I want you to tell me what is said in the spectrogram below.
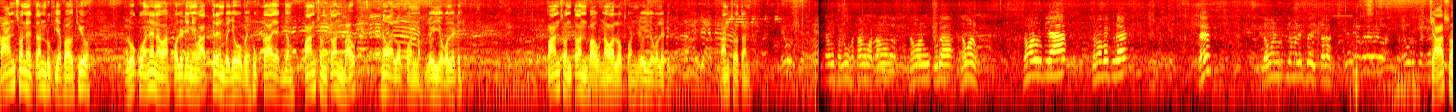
पाँच सौ ने तन रुपया भाव थो लोग ने नवा क्वॉलिटी बात करें भाई जो भाई हुक्का एकदम पाँच सौ तन भाव नवा जो क्वॉलिटी पाँच सौ तन भाव नवा लोग क्वॉलिटी પાંચસો ત્રણ સત્તાણું છન્નું રૂપિયા શર્માભાઈ પૂરા હે નવ્વાણું રૂપિયા મલિકભાઈ સરસ ચારસો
